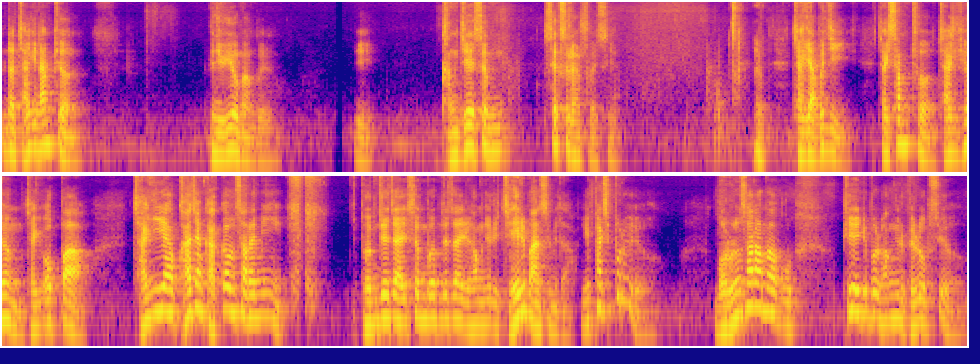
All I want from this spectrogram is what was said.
일단 자기 남편, 굉장히 위험한 거예요. 이 강제성 섹스를 할 수가 있어요. 자기 아버지, 자기 삼촌, 자기 형, 자기 오빠, 자기하고 가장 가까운 사람이 범죄자의 성범죄자일 확률이 제일 많습니다. 이게 80%예요. 모르는 사람하고 피해 입을 확률이 별로 없어요.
